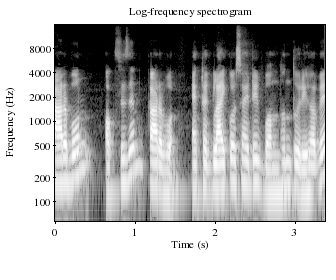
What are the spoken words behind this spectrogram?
কার্বন, অক্সিজেন, কার্বন একটা গ্লাইকোসাইডিক বন্ধন তৈরি হবে।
